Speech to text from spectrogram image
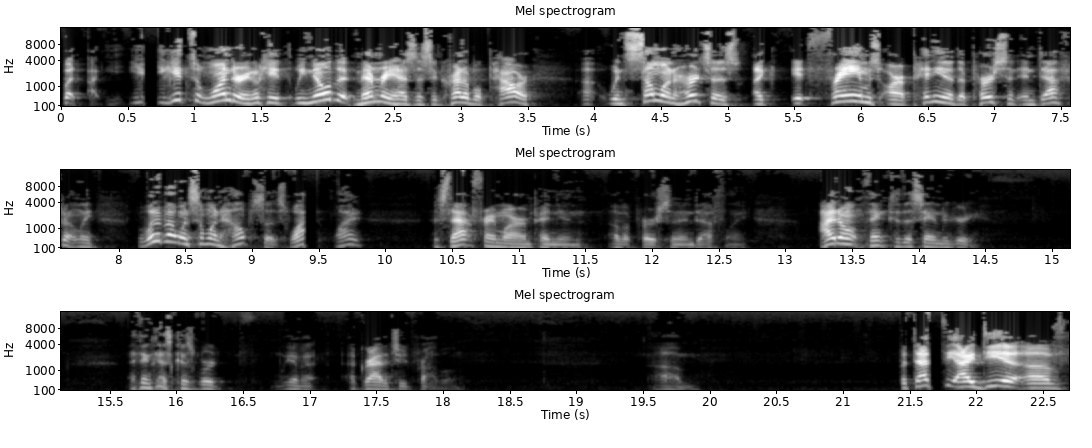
But you, you get to wondering okay, we know that memory has this incredible power. Uh, when someone hurts us, like it frames our opinion of the person indefinitely. What about when someone helps us? Why, why does that frame our opinion of a person indefinitely? I don't think to the same degree. I think that's because we're we have a, a gratitude problem. Um, but that's the idea of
